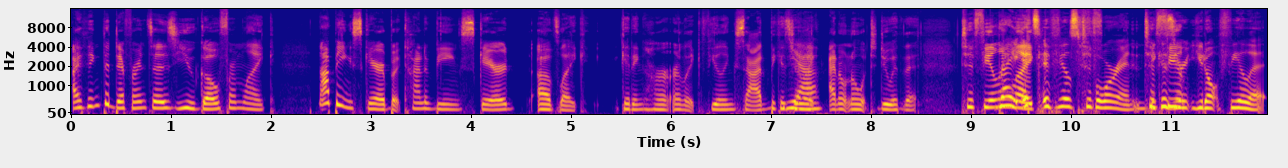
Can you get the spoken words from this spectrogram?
I think the difference is you go from like not being scared but kind of being scared of like getting hurt or like feeling sad because you're Yeah. like I don't know what to do with it to feeling right like it feels to foreign to because feel- you're you don't feel it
